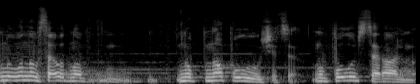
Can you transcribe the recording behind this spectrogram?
ну воно все одно ну, ну получиться. Ну, получиться реально.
